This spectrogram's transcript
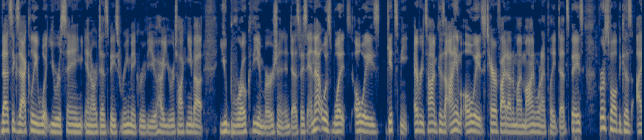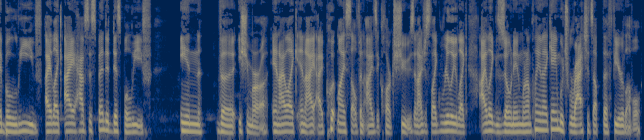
that's exactly what you were saying in our Dead Space remake review. How you were talking about you broke the immersion in Dead Space, and that was what it always gets me every time because I am always terrified out of my mind when I play Dead Space. First of all, because I believe I like I have suspended disbelief in the Ishimura and I like and I I put myself in Isaac Clarke's shoes and I just like really like I like zone in when I'm playing that game which ratchets up the fear level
